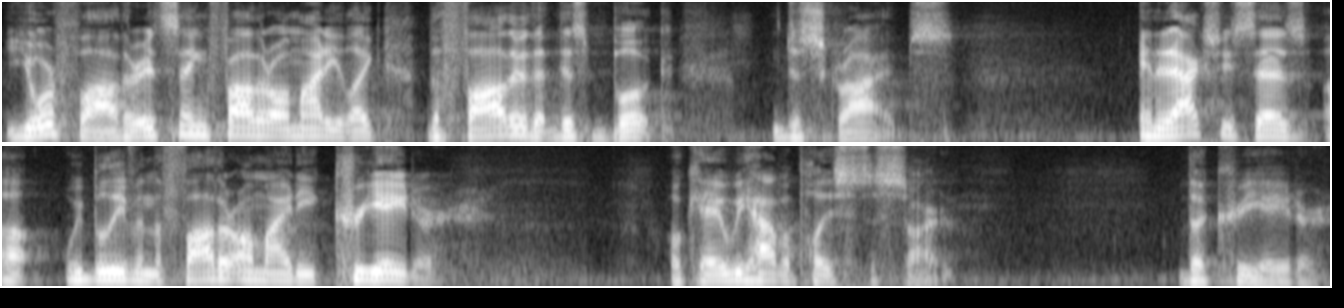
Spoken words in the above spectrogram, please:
your Father. It's saying Father Almighty like the Father that this book describes. And it actually says, uh, we believe in the Father Almighty, Creator. Okay, we have a place to start. The Creator.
